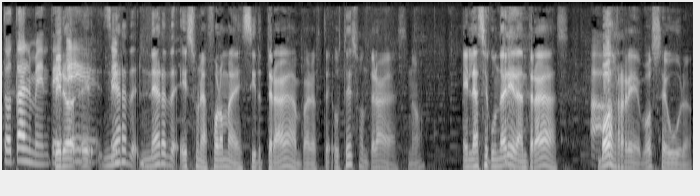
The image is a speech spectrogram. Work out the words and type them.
Totalmente. Pero Eh, eh, sí. nerd, nerd es una forma de decir traga para ustedes. Ustedes son tragas, ¿no? ¿En la secundaria eran tragas? Ah. Vos re, vos seguro.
